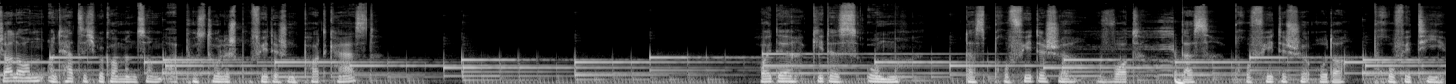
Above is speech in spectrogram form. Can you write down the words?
Shalom und herzlich willkommen zum Apostolisch-Prophetischen Podcast. Heute geht es um das prophetische Wort, das prophetische oder Prophetie.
